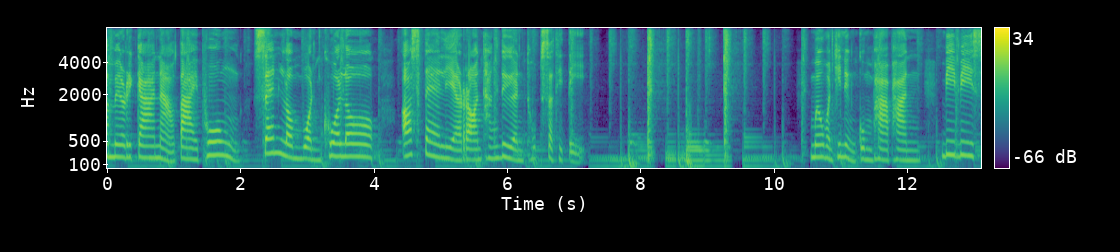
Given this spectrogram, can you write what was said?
อเมริกาหนาวตายพุ่ง เส้นลมวนขั้วโลก ออสเตรเลียร้อนทั้งเดือนทุบสถิติ เมื่อวันที่ 1 กุมภาพันธ์ BBC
